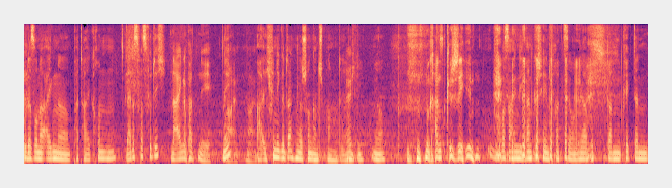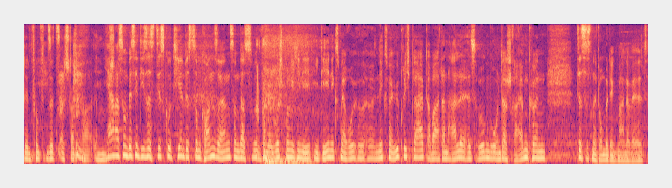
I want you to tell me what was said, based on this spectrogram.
Oder so eine eigene Partei gründen. Wäre das was für dich? Eine eigene Partei? Nee. nee. Nein, nein. Ah, ich finde die Gedanken ja schon ganz spannend. Irgendwie. Echt? Ja. Randgeschehen. Sowas eigentlich, Randgeschehen-Fraktion. Ja, dann kriegt dann den fünften Sitz als Stadtpaar. ja, was so ein bisschen dieses Diskutieren bis zum Konsens und dass von der ursprünglichen Idee nichts mehr, äh, nichts mehr übrig bleibt, aber dann alle es irgendwo unterschreiben können, das ist nicht unbedingt meine Welt.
